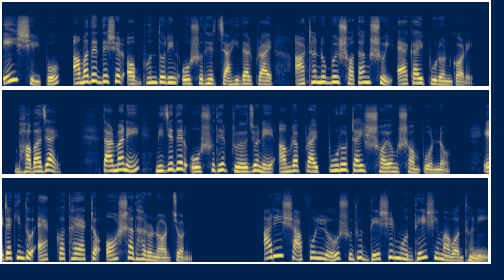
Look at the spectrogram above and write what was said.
এই শিল্প আমাদের দেশের অভ্যন্তরীণ ঔষধের চাহিদার প্রায় আটানব্বই শতাংশই একাই পূরণ করে। ভাবা যায় তার মানে নিজেদের ওষুধের প্রয়োজনে আমরা প্রায় পুরোটাই স্বয়ংসম্পূর্ণ। এটা কিন্তু এক কথায় একটা অসাধারণ অর্জন। আর এই সাফল্য শুধু দেশের মধ্যেই সীমাবদ্ধ নেই,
